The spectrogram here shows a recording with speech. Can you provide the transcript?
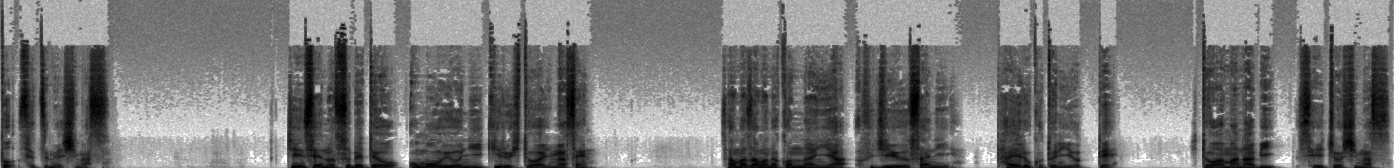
と説明します。人生のすべてを思うように生きる人はいません。さまざまな困難や不自由さに耐えることによって人は学び成長します。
